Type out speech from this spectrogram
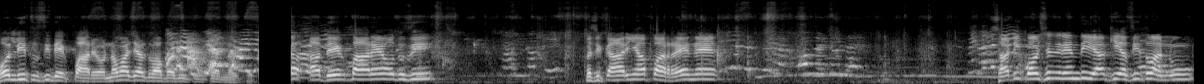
ਹੋਲੀ ਤੁਸੀਂ ਦੇਖ ਪਾ ਰਹੇ ਹੋ ਨਵਾਂ ਸ਼ਹਿਰ ਦਵਾਬਾ YouTube ਚੈਨਲ ਤੇ। ਆ ਦੇਖ ਪਾ ਰਹੇ ਹੋ ਤੁਸੀਂ। ਪਿਚਕਾਰੀਆਂ ਭਰ ਰਹੇ ਨੇ। ਸਾਡੀ ਕੋਸ਼ਿਸ਼ ਰਹਿੰਦੀ ਆ ਕਿ ਅਸੀਂ ਤੁਹਾਨੂੰ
